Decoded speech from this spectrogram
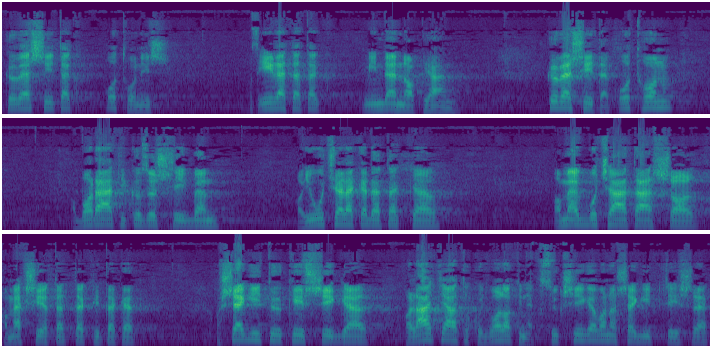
kövessétek otthon is, az életetek minden napján. Kövessétek otthon, a baráti közösségben, a jó cselekedetekkel, a megbocsátással, ha megsértettek titeket, a segítőkészséggel, ha látjátok, hogy valakinek szüksége van a segítésre,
